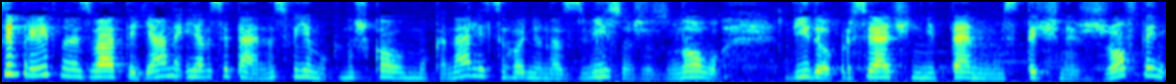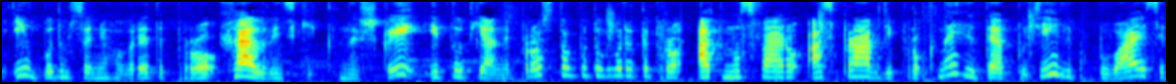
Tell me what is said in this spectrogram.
Всім привіт! Мене звати Яна і я вас вітаю на своєму книжковому каналі. Сьогодні у нас, звісно ж, знову відео присвячені темі містичний жовтень, і будемо сьогодні говорити про хеллоуінські книжки. І тут я не просто буду говорити про атмосферу, а справді про книги, де події відбуваються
